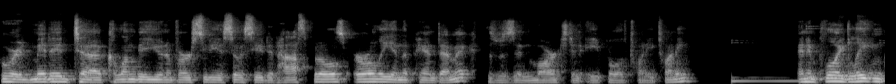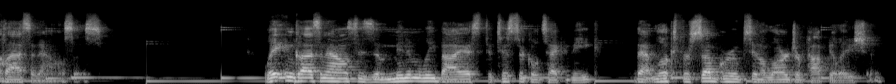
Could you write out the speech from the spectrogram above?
who were admitted to Columbia University associated hospitals early in the pandemic. This was in March and April of 2020, and employed latent class analysis. Latent class analysis is a minimally biased statistical technique that looks for subgroups in a larger population.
